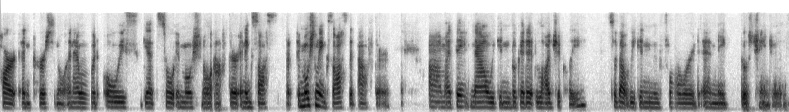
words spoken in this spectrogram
heart and personal, and I would always get so emotional after and exhaust, emotionally exhausted after. Um, I think now we can look at it logically so that we can move forward and make those changes.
